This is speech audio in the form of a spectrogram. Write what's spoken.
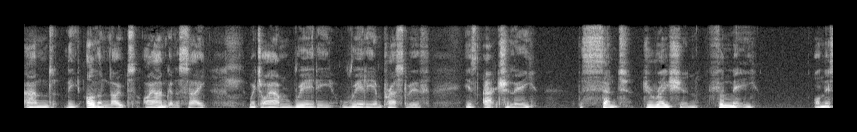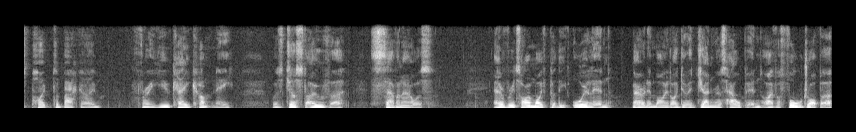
and the other note I am going to say, which I am really, really impressed with, is actually the scent duration for me on this pipe tobacco for a UK company was just over seven hours. Every time I've put the oil in, bearing in mind I do a generous helping, I have a full dropper,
